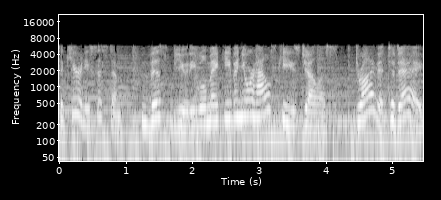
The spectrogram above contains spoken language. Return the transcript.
security system. This beauty will make even your house keys jealous. Drive it today.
